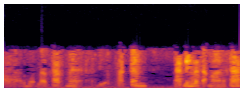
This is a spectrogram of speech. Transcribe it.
เวลาหมดแล้วครับแม่เดี๋ยวพักกันแป๊บหนึ่งแล้วกลับมานะครับ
